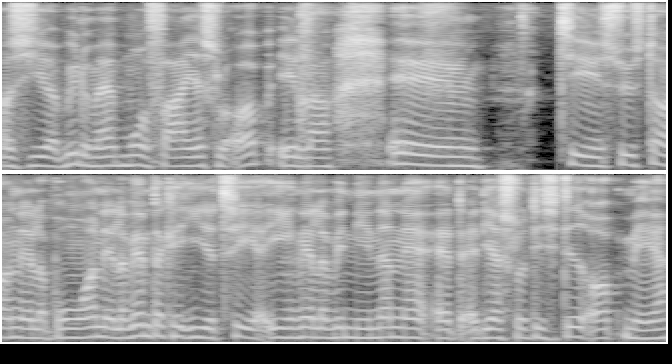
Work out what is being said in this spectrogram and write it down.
og siger, ved du hvad, mor og far, jeg slår op, eller øh, til søsteren eller broren, eller hvem der kan irritere en, eller veninderne, at, at jeg slår decideret op med jer.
